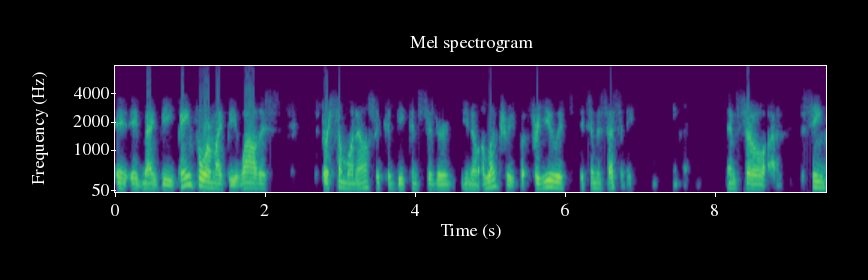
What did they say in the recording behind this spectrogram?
it, it might be painful, or might be, wow, this for someone else it could be considered, you know, a luxury, but for you, it's it's a necessity. Exactly. And so, uh, seeing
